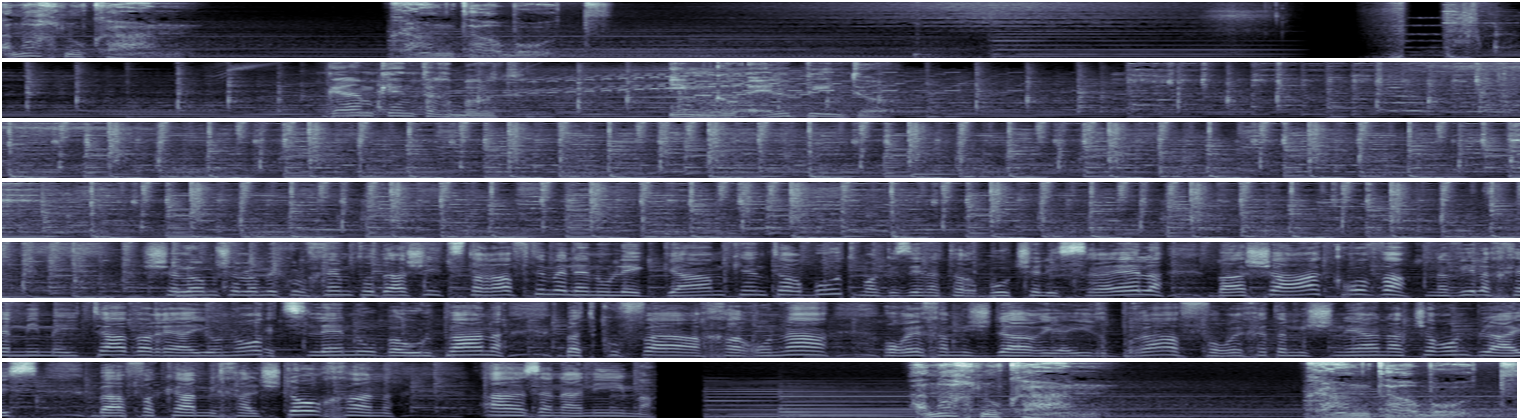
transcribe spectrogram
אנחנו כאן. כאן תרבות. גם כן תרבות. עם גואל פינטו. שלום שלום לכולכם, תודה שהצטרפתם אלינו לגם כן תרבות, מגזין התרבות של ישראל. בשעה הקרובה נביא לכם ממיטב הראיונות אצלנו באולפן בתקופה האחרונה. עורך המשדר יאיר ברף, עורכת המשנה ענת שרון בלייס, בהפקה מיכל שטורחן. האזנה נעימה. אנחנו כאן. כאן תרבות.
